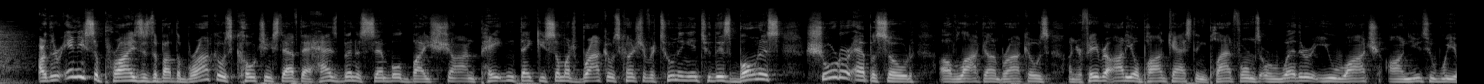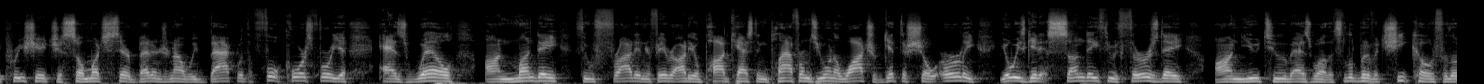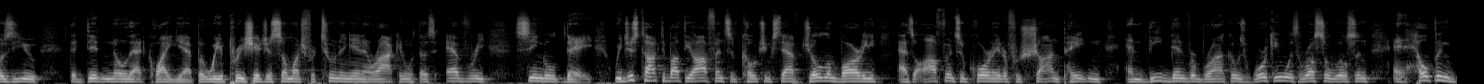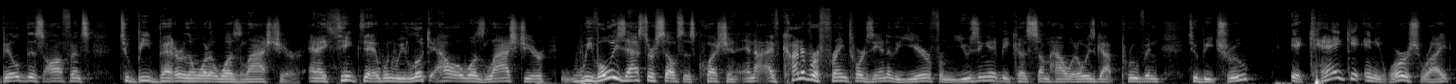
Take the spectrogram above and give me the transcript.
Are there any surprises about the Broncos coaching staff that has been assembled by Sean Payton? Thank you so much, Broncos Country, for tuning into this bonus, shorter episode of Locked On Broncos on your favorite audio podcasting platforms or whether you watch on YouTube. We appreciate you so much. Sayre Bedinger and I will be back with a full course for you as well on Monday through Friday on your favorite audio podcasting platforms. You want to watch or get the show early, you always get it Sunday through Thursday on YouTube as well. That's a little bit of a cheat code for those of you that didn't know that quite yet. But we appreciate you so much for tuning in and rocking with us every single day. We just talked about the offensive coaching staff, Joe Lombardi as offensive coordinator for Sean Payton and the Denver Broncos, working with Russell Wilson and helping build this offense to be better than what it was last year. And I think that when we look at how it was last year, we've always asked ourselves this question, and I've kind of refrained towards the end of the year from using it because somehow it always got proven to be true. It can't get any worse, right?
